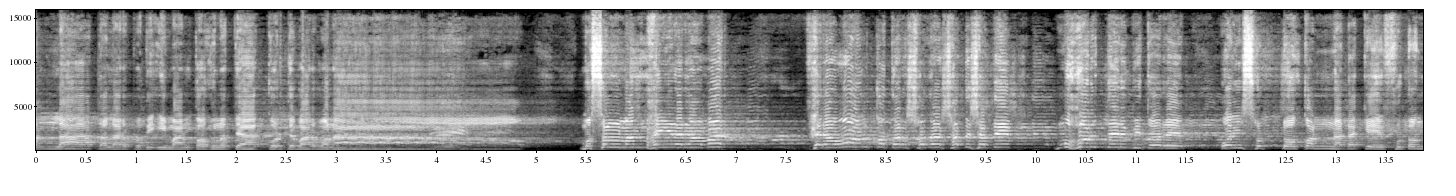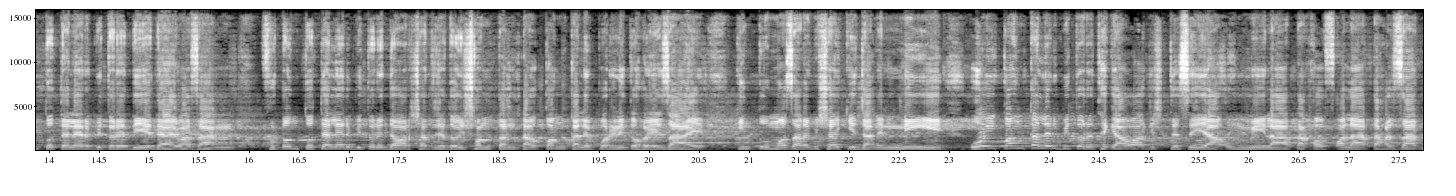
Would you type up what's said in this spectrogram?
আল্লাহ তালার প্রতি ইমান কখনো ত্যাগ করতে পারব না। মুসলমান ভাইরা আমার ফেরাউন কথার সদার সাথে সাথে মুহূর্তের ভিতরে ওই ছোট্ট কন্যাটাকে ফুটন্ত তেলের ভিতরে দিয়ে দেয় বাজান। ফুটন্ত তেলের ভিতরে দেওয়ার সাথে সাথে ওই সন্তানটাও কঙ্কালে পরিণত হয়ে যায়। কিন্তু মজার বিষয় কি জানেননি? ওই কঙ্কালের ভিতরে থেকে আওয়াজ আসতেছে ইয়া উম্মিলা তাকফ আলা তাহজান।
